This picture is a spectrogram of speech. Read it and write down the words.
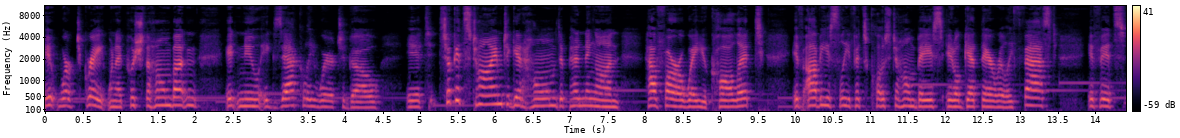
it worked great. When I pushed the home button, it knew exactly where to go it took its time to get home depending on how far away you call it. If obviously if it's close to home base, it'll get there really fast. If it's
